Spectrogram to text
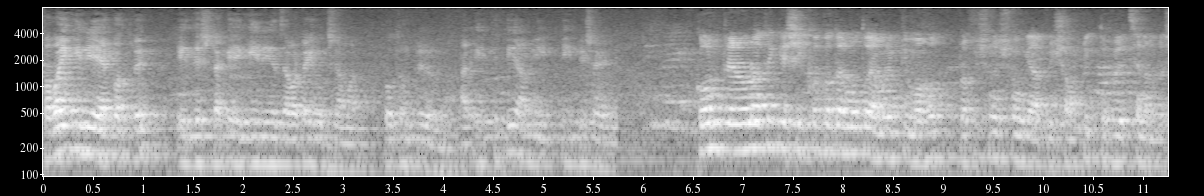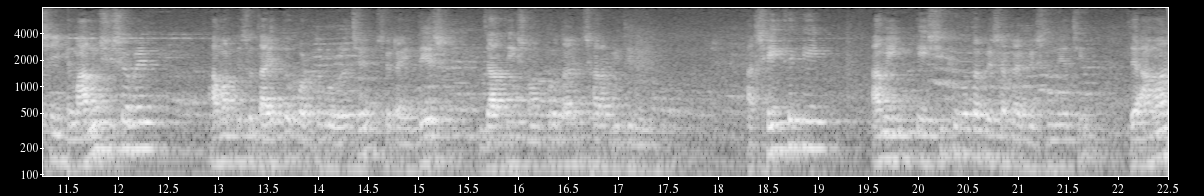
সবাইকে নিয়ে একত্রে এই দেশটাকে এগিয়ে নিয়ে যাওয়াটাই হচ্ছে আমার প্রথম প্রেরণা। আর এই থেকেই আমি এই পেশায় কোন প্রেরণা থেকে শিক্ষকতার মতো এমন একটি মহৎ প্রফেশনের সঙ্গে আপনি সম্পৃক্ত হয়েছেন আমরা সেই মানুষ হিসেবে আমার কিছু দায়িত্ব, কর্তব্য রয়েছে, সেটাই দেশ, জাতি, সম্প্রদায়, সারা পৃথিবী। আর সেই থেকেই আমি এই শিক্ষকতা পেশাটায় বেছে নিয়েছি যে আমার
